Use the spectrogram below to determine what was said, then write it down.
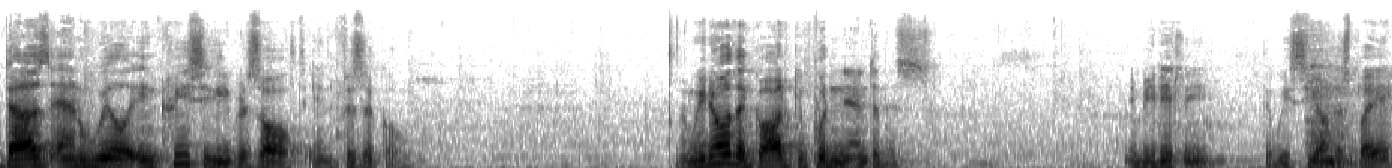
does and will increasingly result in physical. And we know that God could put an end to this immediately, that we see on display.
